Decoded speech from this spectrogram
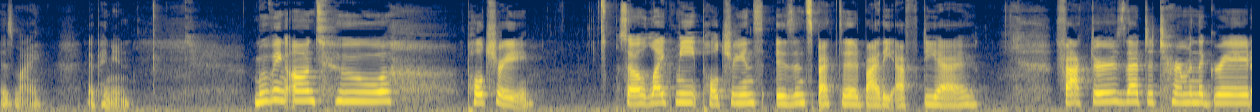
is my opinion. Moving on to poultry. So, like meat, poultry is inspected by the FDA. Factors that determine the grade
